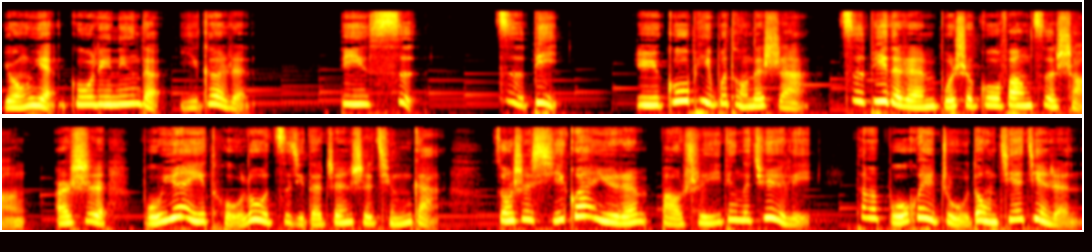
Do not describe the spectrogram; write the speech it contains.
永远孤零零的一个人。第四，自闭，与孤僻不同的是啊，自闭的人不是孤芳自赏。而是不愿意吐露自己的真实情感，总是习惯与人保持一定的距离。他们不会主动接近人，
